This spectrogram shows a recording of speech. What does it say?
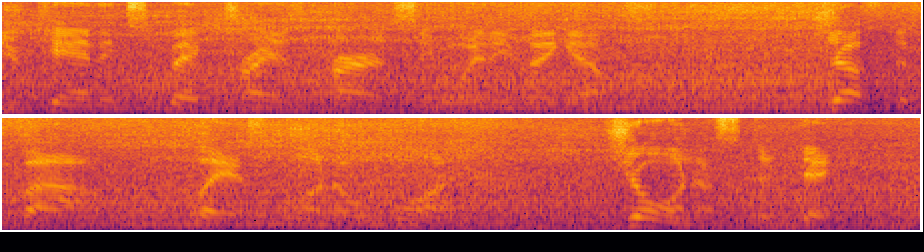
you can't expect transparency or anything else. Justified, Class 101. Join us today.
